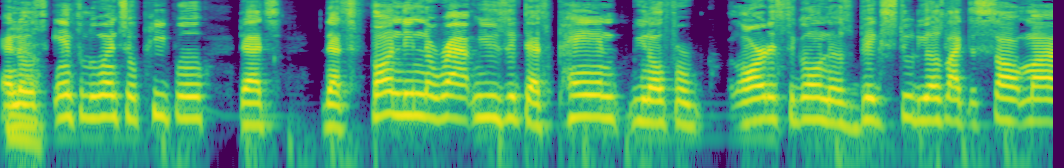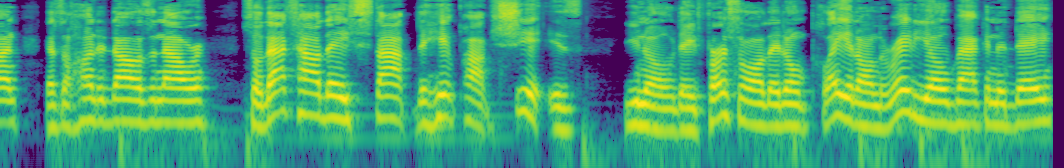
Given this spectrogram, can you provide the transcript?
and Yeah. those influential people that's that's funding the rap music, that's paying, you know, for artists to go in those big studios like the Salt Mine, that's a hundred dollars an hour. So that's how they stop the hip hop shit is, you know, they first of all, they don't play it on the radio back in the day.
